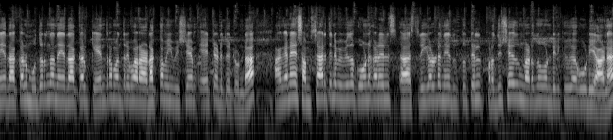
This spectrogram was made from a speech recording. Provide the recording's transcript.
നേതാക്കൾ മുതിർന്ന നേതാക്കൾ കേന്ദ്രമന്ത്രിമാർ അടക്കം ഈ വിഷയം ഏറ്റെടുത്തിട്ടുണ്ട്. അങ്ങനെ സംസ്ഥാനത്തിന്റെ വിവിധ കോണുകളിൽ സ്ത്രീകളുടെ നേതൃത്വത്തിൽ പ്രതിഷേധം നടന്നുകൊണ്ടിരിക്കുക കൂടിയാണ്.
